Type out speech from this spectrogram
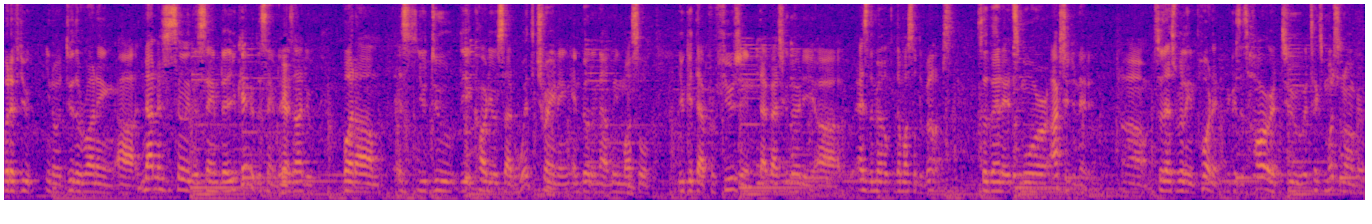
But if you you know do the running, uh, not necessarily the same day, you can do the same day Yeah. as I do. But um, as you do the cardio side with training and building that lean muscle, you get that perfusion, that vascularity uh, as the, the muscle develops. So then it's more oxygenated. Um, so that's really important because it's hard to, it takes much longer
